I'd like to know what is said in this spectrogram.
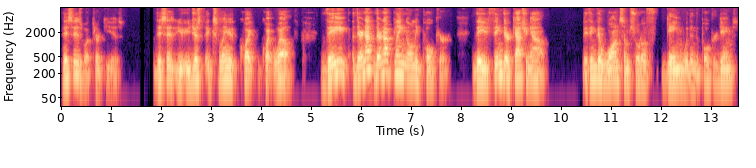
This is what Turkey is. This is you, you just explained it quite quite well. They they're not they're not playing only poker. They think they're cashing out. They think they want some sort of game within the poker games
